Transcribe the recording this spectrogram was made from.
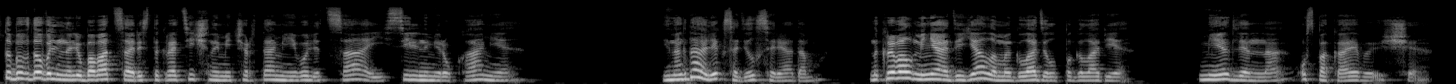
чтобы вдоволь налюбоваться аристократичными чертами его лица и сильными руками. Иногда Олег садился рядом, накрывал меня одеялом и гладил по голове. Медленно, успокаивающе.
